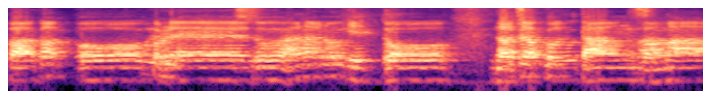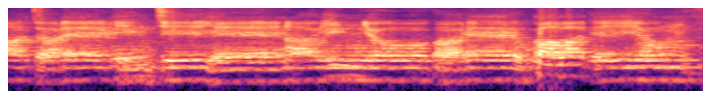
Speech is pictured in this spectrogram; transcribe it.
아빠가뽀 굴레수 하나누 기또 너저구 땅 서마 절에 긴지에 나윈유 거래 우파와 대용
